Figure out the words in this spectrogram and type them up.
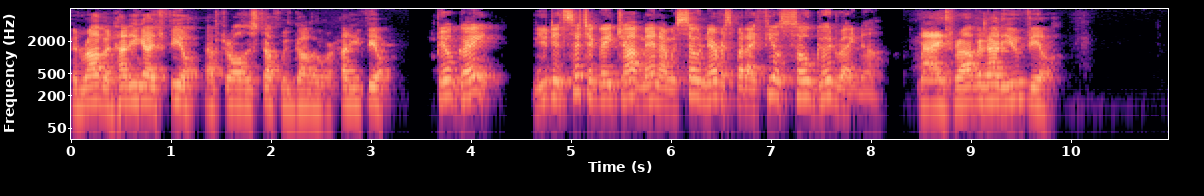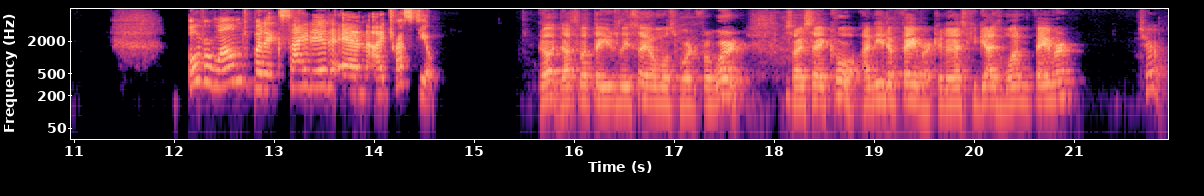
and Robin, how do you guys feel after all this stuff we've gone over? How do you feel?" Feel great. You did such a great job, man. I was so nervous, but I feel so good right now. Nice, Robin. How do you feel? Overwhelmed, but excited, and I trust you. Good. That's what they usually say, almost word for word. So I say, cool. I need a favor. Can I ask you guys one favor? Sure.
